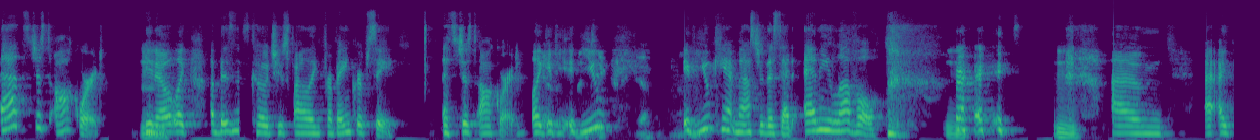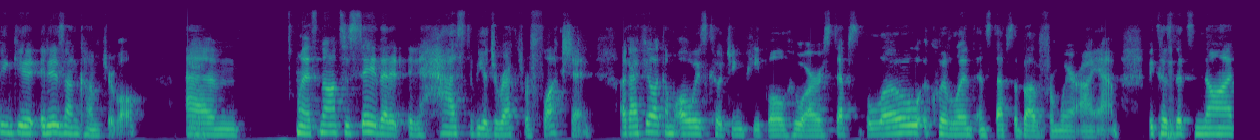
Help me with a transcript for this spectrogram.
that's just awkward mm. you know like a business coach who's filing for bankruptcy it's just awkward like yeah, if, if you yeah. if you can't master this at any level mm. right mm. um I, I think it, it is uncomfortable yeah. um and it's not to say that it, it has to be a direct reflection. Like I feel like I'm always coaching people who are steps below equivalent and steps above from where I am because mm-hmm. that's not,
